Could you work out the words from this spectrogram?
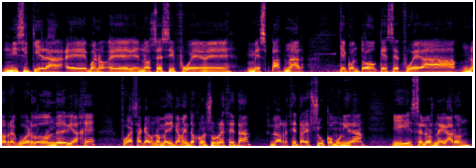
ni siquiera, eh, bueno, eh, no sé si fue eh, Mespaznar que contó que se fue a, no recuerdo dónde de viaje, fue a sacar unos medicamentos con su receta, la receta de su comunidad, y se los negaron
